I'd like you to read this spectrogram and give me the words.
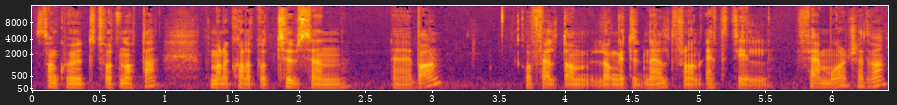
som kom ut 2008. Där man har kollat på tusen eh, barn. Och följt dem longitudinellt från ett till fem år tror jag det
